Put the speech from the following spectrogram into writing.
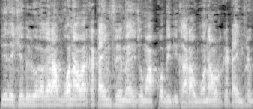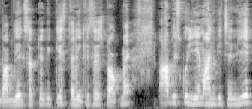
ये देखिए, बिल्कुल, अगर आप वन आवर का टाइम फ्रेम है, जो मैं आपको अभी दिखा रहा हूँ वन आवर का टाइम फ्रेम आप देख सकते हो कि किस तरीके से स्टॉक में आप इसको ये मान के चलिए,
